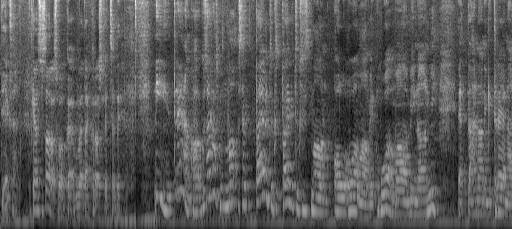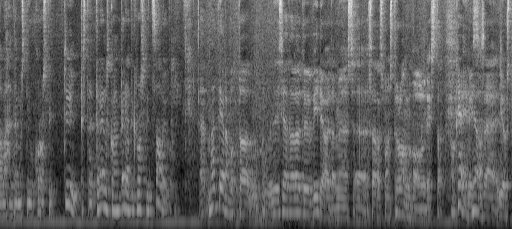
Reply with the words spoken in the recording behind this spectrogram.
tiedätkö sä? Käyt sä Sarasvuokka vetää crossfit-setin? Niin, treenaakohan, kun sanos, mä, sen päivityks, päivityksestä mä oon ollut huomaavi, huomaavinani, että hän ainakin treenaa vähän tämmöistä niinku crossfit-tyyppistä. Treenasko hän peräti crossfit-salilla? Mä en tiedä, mutta sieltä löytyy videoita myös Sarasvon Strongholdista, Okei, missä joo. se just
